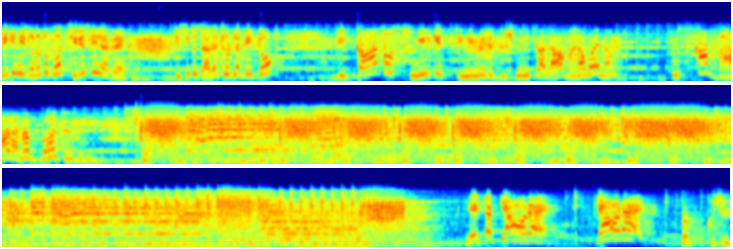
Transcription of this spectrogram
लेकिन ये दोनों तो बहुत सीरियसली लड़ रहे हैं। किसी को ज़्यादा चोट लग गई तो? विकास और सुनील के सीने में जो दुश्मनी का लाभ भरा हुआ है ना, उसका बाहर आना बहुत ज़रूरी है। ये सब क्या हो रहा है? क्या हो रहा है? हाँ, खुशी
